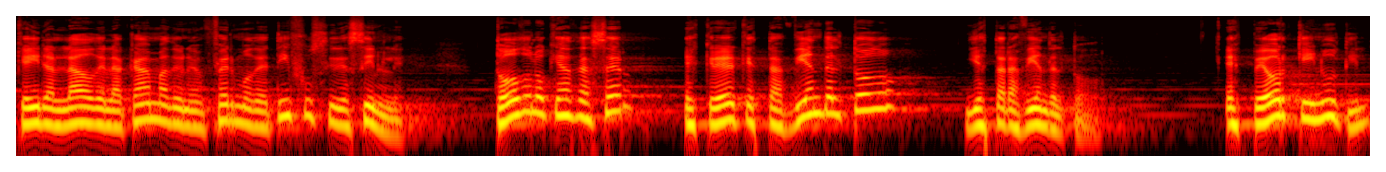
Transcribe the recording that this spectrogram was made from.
que ir al lado de la cama de un enfermo de tifus y decirle, todo lo que has de hacer es creer que estás bien del todo y estarás bien del todo. Es peor que inútil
